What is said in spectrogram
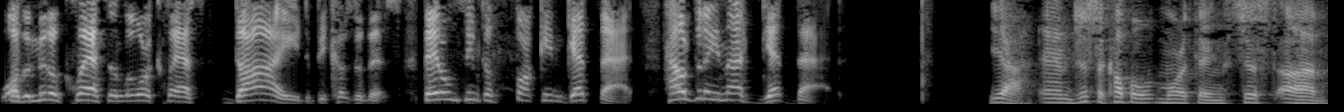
while the middle class and lower class died because of this. They don't seem to fucking get that. How do they not get that? Yeah, and just a couple more things. Just um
